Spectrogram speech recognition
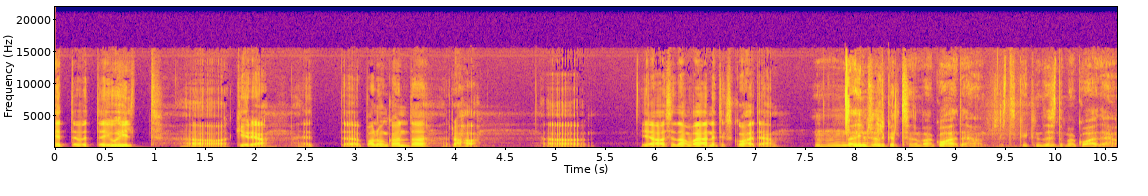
ettevõtte juhilt äh, kirja, et äh, palun kanda raha äh,. ja seda on vaja näiteks kohe teha mm. -hmm. no ilmselgelt seda on vaja kohe teha, sest kõik need asjad on vaja kohe teha.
